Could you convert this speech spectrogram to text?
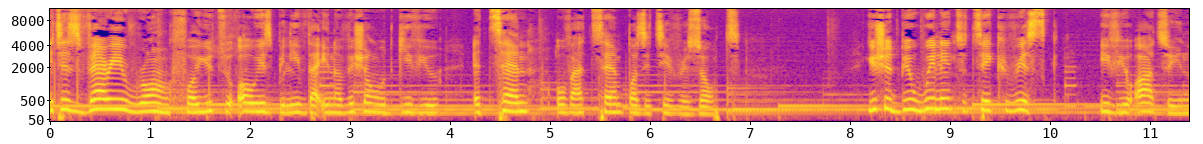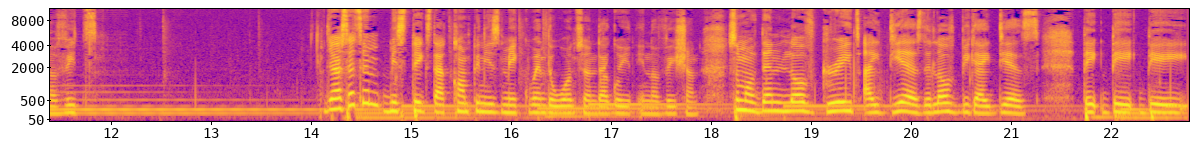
It is very wrong for you to always believe that innovation would give you a 10 over 10 positive result. You should be willing to take risk if you are to innovate. There are certain mistakes that companies make when they want to undergo innovation. Some of them love great ideas, they love big ideas. They they they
